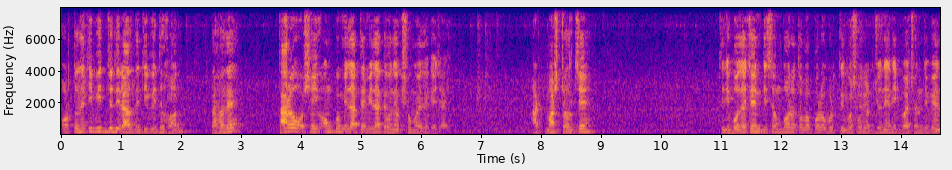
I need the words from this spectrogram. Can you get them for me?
অর্থনীতিবিদ যদি রাজনীতিবিদ হন, তাহলে তারও সেই অঙ্ক মিলাতে মিলাতে অনেক সময় লেগে যায়। আট মাস চলছে। তিনি বলেছেন, ডিসেম্বর অথবা পরবর্তী বছরের জুনে নির্বাচন দিবেন।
